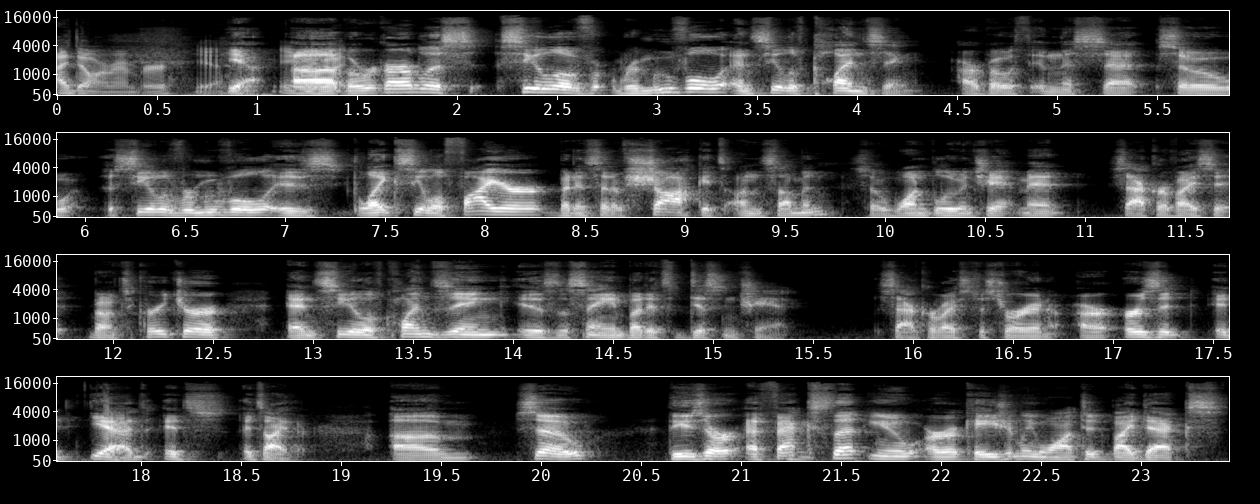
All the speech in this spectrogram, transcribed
I don't remember. Yeah. Yeah, Anyway, uh, but regardless, Seal of Removal and Seal of Cleansing are both in this set. So Seal of Removal is like Seal of Fire, but instead of Shock, it's Unsummon. So one blue enchantment, sacrifice it, bounce a creature. And Seal of Cleansing is the same, but it's Disenchant, sacrifice, destroy, and, or, or is it, it? Yeah, it's it's either. Um, so these are effects that you know are occasionally wanted by decks,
